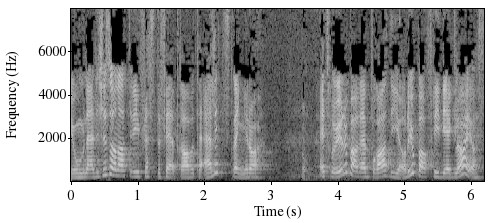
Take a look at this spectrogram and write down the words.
Jo, men er det ikke sånn at de fleste fedre av og til er litt strenge, da? Jeg tror jo det bare er bra. De gjør det jo bare fordi de er glad i oss.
